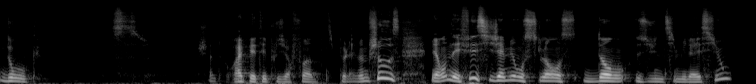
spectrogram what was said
donc, je viens de vous répéter plusieurs fois un petit peu la même chose, mais en effet, si jamais on se lance dans une simulation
